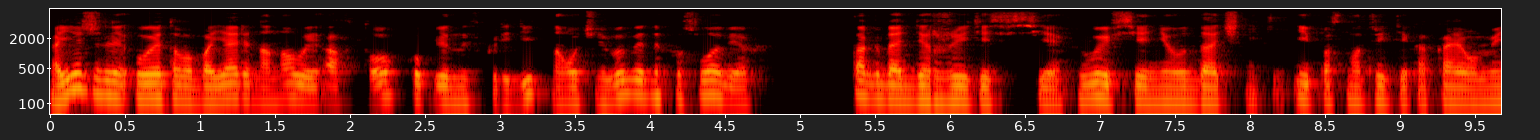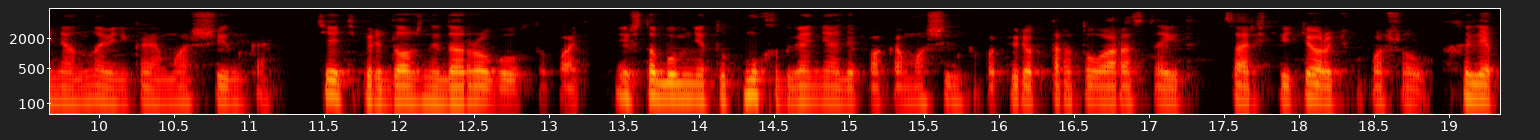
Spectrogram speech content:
А ежели у этого боярина новый авто, купленный в кредит на очень выгодных условиях? Тогда держитесь все, вы все неудачники, и посмотрите, какая у меня новенькая машинка. Те теперь должны дорогу уступать. И чтобы мне тут мух отгоняли, пока машинка поперек тротуара стоит, царь в пятерочку пошел хлеб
